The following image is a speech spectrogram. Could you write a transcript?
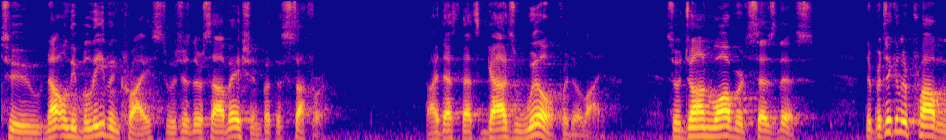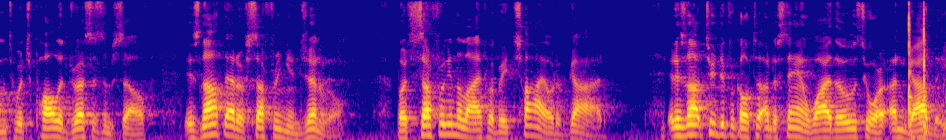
to not only believe in Christ, which is their salvation, but to suffer. Right? That's, that's God's will for their life. So John Walvoord says this The particular problem to which Paul addresses himself is not that of suffering in general, but suffering in the life of a child of God it is not too difficult to understand why those who are ungodly,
